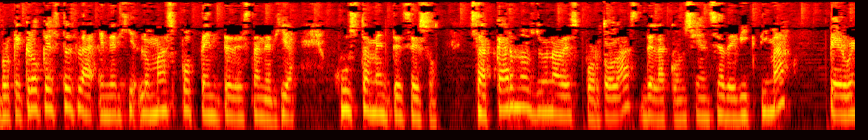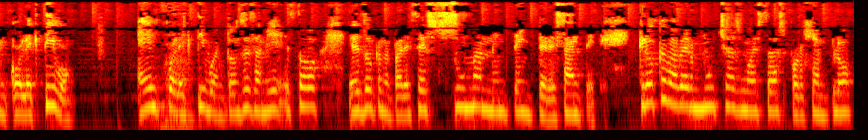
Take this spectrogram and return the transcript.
porque creo que esto es la energía, lo más potente de esta energía, justamente es eso, sacarnos de una vez por todas de la conciencia de víctima, pero en colectivo, en colectivo. Entonces a mí esto es lo que me parece sumamente interesante. Creo que va a haber muchas muestras, por ejemplo,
